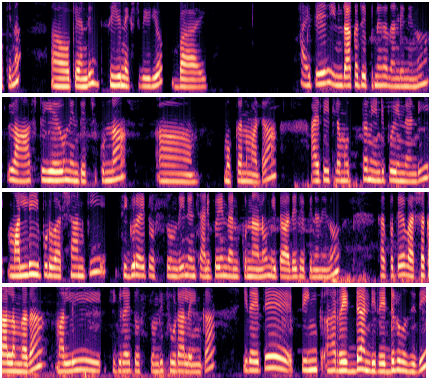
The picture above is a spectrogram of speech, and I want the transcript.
ఓకేనా? ఓకే అండి. See you next video bye అయితే ఇందాక చెప్పిన కదండి నేను లాస్ట్ ఇయర్ నేను తెచ్చుకున్న మొక్క అన్నమాట. అయితే ఇట్లా మొత్తం ఎండిపోయిందండి. మళ్ళీ ఇప్పుడు వర్షానికి చిగురు అయితే వస్తుంది. నేను చనిపోయింది అనుకున్నాను. మీతో అదే చెప్పిన నేను. కాకపోతే వర్షాకాలం కదా. మళ్ళీ చిగురు అయితే వస్తుంది. చూడాలి ఇంకా. ఇదైతే పింక్ రెడ్ అండి. రెడ్ రోజు ఇది.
